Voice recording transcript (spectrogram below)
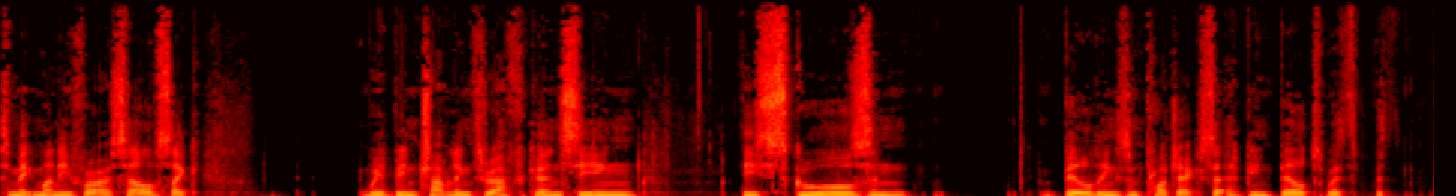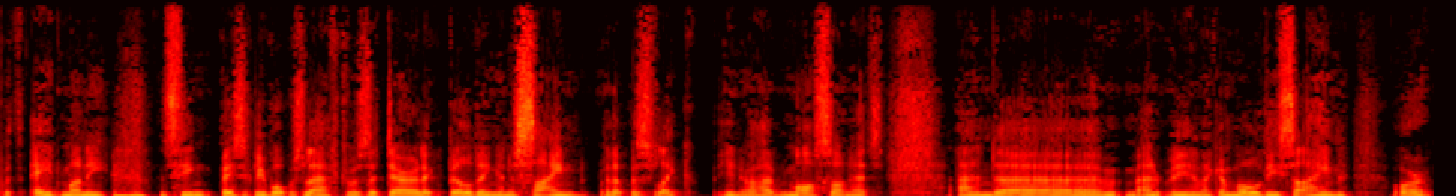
to make money for ourselves. Like we'd been traveling through Africa and seeing these schools and buildings and projects that had been built with with with aid money mm-hmm. and seeing basically what was left was a derelict building and a sign that was like you know had moss on it and uh, and you know like a moldy sign or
